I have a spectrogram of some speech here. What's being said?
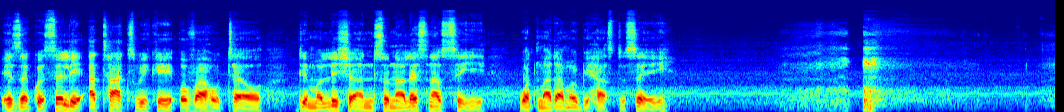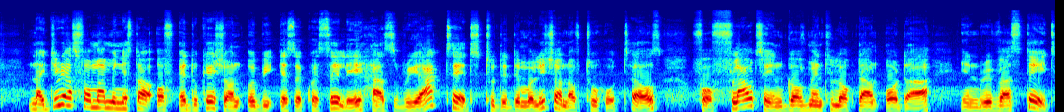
is Ezekwesili attacks Wike over hotel demolition. So now let's now see what Madam Obi has to say. Nigeria's former Minister of Education, Oby Ezekwesili, has reacted to the demolition of two hotels for flouting government lockdown order in River State.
